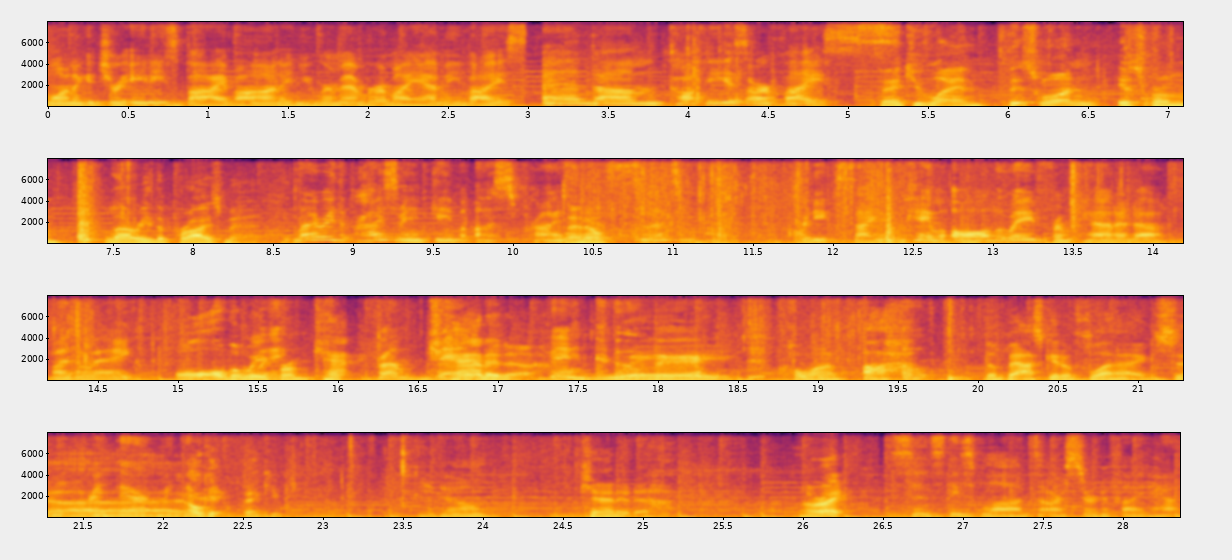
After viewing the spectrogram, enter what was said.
want to get your 80s vibe on and you remember Miami Vice. And um, coffee is our vice. Thank you, Len. This one is from Larry the Prize Man. Larry the Prize Man gave us prizes. I know. So that's pretty exciting. Came all the way from Canada, by the way. All the way from Ca- From Van- Canada. Vancouver. Wait. Hold on. Ah, Oh. the basket of flags. Uh, Right there, right there. Okay, thank you. There you go. Canada. All right. since these vlogs are certified half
